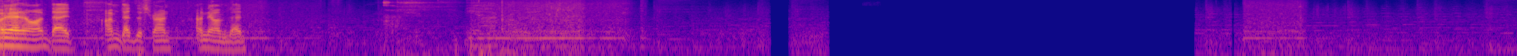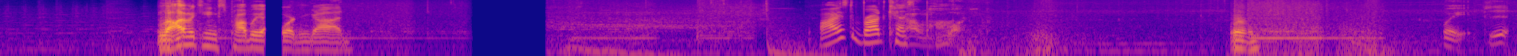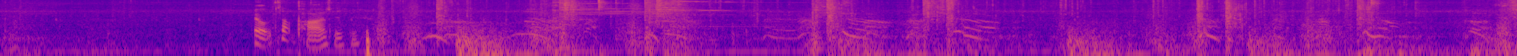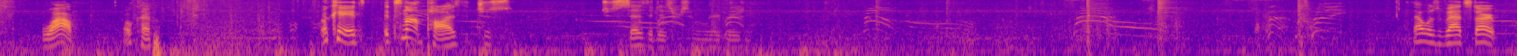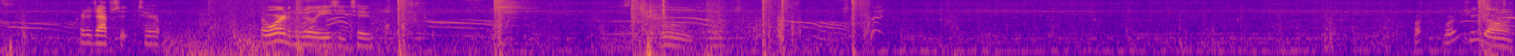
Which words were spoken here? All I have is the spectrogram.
Oh yeah, no, I'm dead. I'm dead this round. I know I'm dead. Yeah, I probably. Lava King's probably a Warden God. Why is the broadcast Round paused? one. Hmm. Wait, is it? No, it's not paused, is it? Wow. Okay. Okay, it's it's not paused. It just just says it is for some weird reason. That was a bad start. Pretty did absolutely terrible. The warden's really easy too. Ooh. Where, where's he going?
